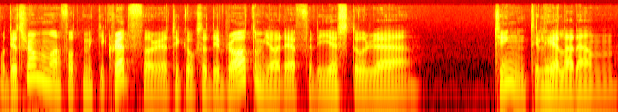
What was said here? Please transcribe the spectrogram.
och det tror jag de har fått mycket cred för. Jag tycker också att det är bra att de gör det, för det ger större tyngd till hela den,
